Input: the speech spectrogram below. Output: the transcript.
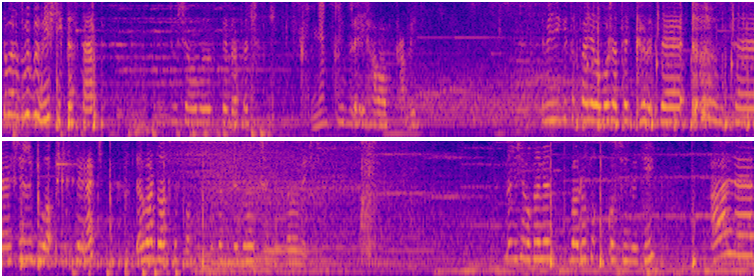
Dobra, zrobimy wyścig na start. Tu mogę tutaj wracać. I wlejałam w kamień. Te wyniki są fajne, bo można te, te, te śnieżynki ła- zbierać na bardzo łatwy sposób. Po prostu tego trzeba całe wyjść. No dzisiaj w ogóle miałem mnóstwo z fizyki, ale...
